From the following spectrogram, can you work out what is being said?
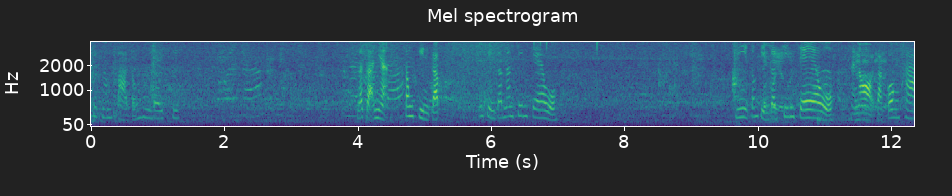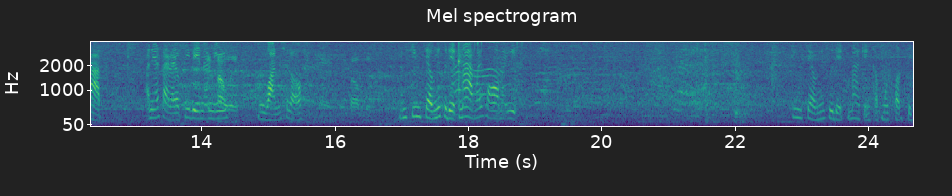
พริกน้ำปลาต้องให้ได้พริก แล้วก็อันเนี่ยต้องกินกับต้องกินกับน้ำจิ้มแจ่วนี่ต้องกินกับจิ้มแจ่วนะเนาะตากล้องผาด อันนี้ใส่อะไรวะพี่เบนอันนี้ข้าวเลยหมูหวานไม่ใช่เหรอข้าวเลยน้ำจิ้มแจ่วนี่คือเด็ดมากไม่พอมาอีก จิ้มแจ่วนี่คือเด็ดมากกินกับหมูทอดคือ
